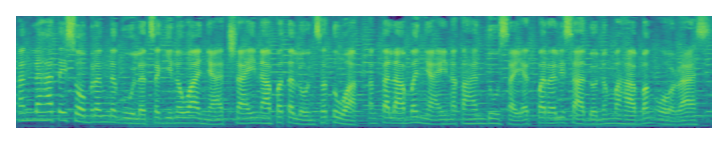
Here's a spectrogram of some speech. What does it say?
Ang lahat ay sobrang nagulat sa ginawa niya at siya ay napatalon sa tuwak, ang kalaban niya ay nakahandusay at paralisado ng mahabang oras.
